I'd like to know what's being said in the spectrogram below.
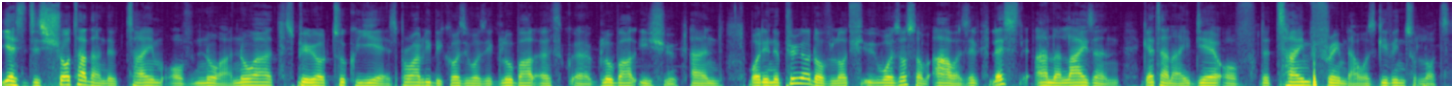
Yes, it is shorter than the time of Noah. Noah's period took years, probably because it was a global earth, uh, global issue. And but in the period of Lot, it was just some hours. Let's analyze and get an idea of the time frame that was given to Lot.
